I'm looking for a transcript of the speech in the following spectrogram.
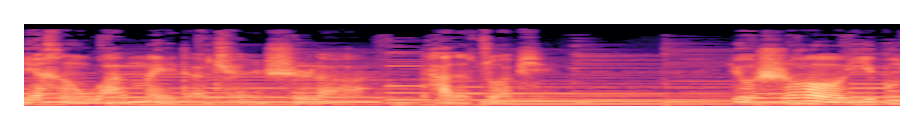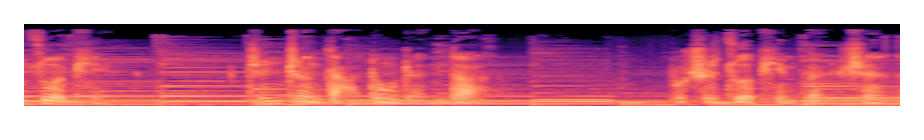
也很完美的诠释了他的作品。有时候，一部作品真正打动人的，不是作品本身。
